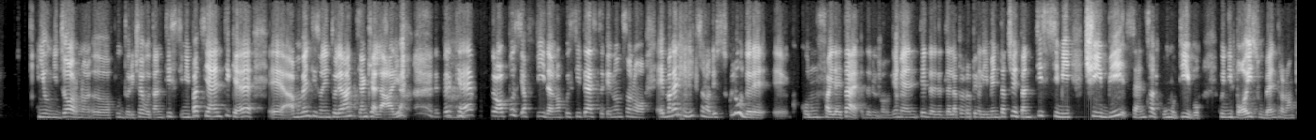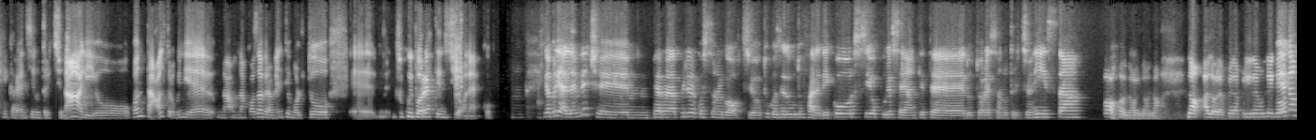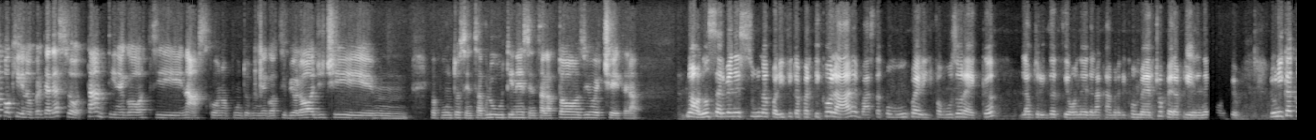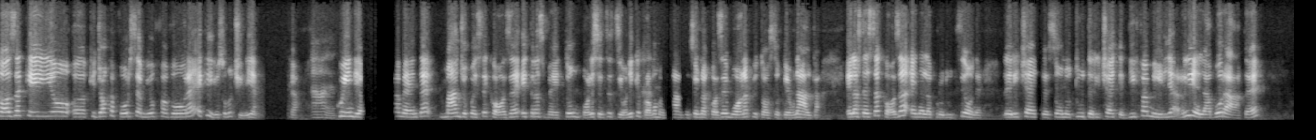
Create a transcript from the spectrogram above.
io ogni giorno eh, appunto ricevo tantissimi pazienti che eh, a momenti sono intolleranti anche all'aria perché purtroppo si affidano a questi test che non sono e magari iniziano ad escludere eh, con un fai da te ovviamente de, della propria alimentazione tantissimi cibi senza alcun motivo. Quindi poi subentrano anche carenze nutrizionali o quant'altro quindi è una, una cosa veramente molto eh, su cui porre attenzione ecco Gabriella, invece per aprire questo negozio, tu cosa hai dovuto fare? Dei corsi oppure sei anche te dottoressa nutrizionista? No, no, no, no. No, allora per aprire un negozio. Spiega un pochino perché adesso tanti negozi nascono, appunto, negozi biologici, mh, appunto senza glutine, senza lattosio, eccetera. No, non serve nessuna qualifica particolare, basta comunque il famoso REC, l'autorizzazione della Camera di Commercio per aprire il negozio. L'unica cosa che io eh, che gioca forse a mio favore è che io sono celiaca. Ah, ecco. Quindi mangio queste cose e trasmetto un po' le sensazioni che provo mangiando, se una cosa è buona piuttosto che un'altra. E la stessa cosa è nella produzione. Le ricette sono tutte ricette di famiglia rielaborate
